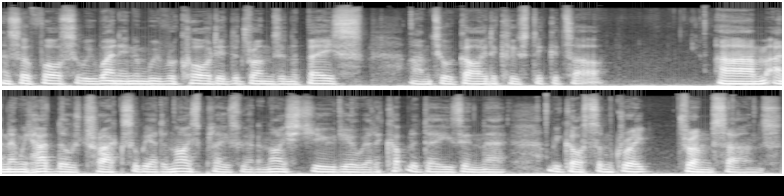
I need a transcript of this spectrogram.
and so forth. So we went in and we recorded the drums and the bass um, to a guide acoustic guitar. Um, and then we had those tracks, so we had a nice place, we had a nice studio, we had a couple of days in there, we got some great drum sounds.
